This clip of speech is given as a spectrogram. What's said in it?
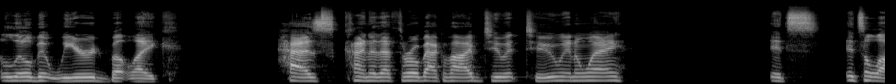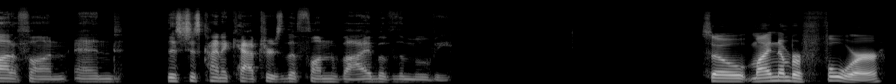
a little bit weird but like has kind of that throwback vibe to it too in a way. It's it's a lot of fun and this just kind of captures the fun vibe of the movie. So my number four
